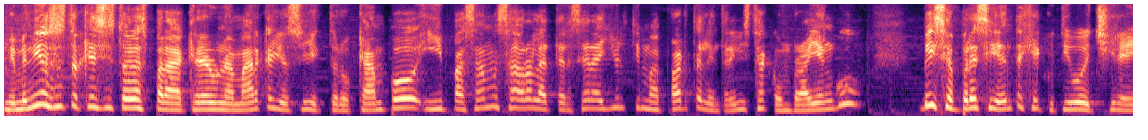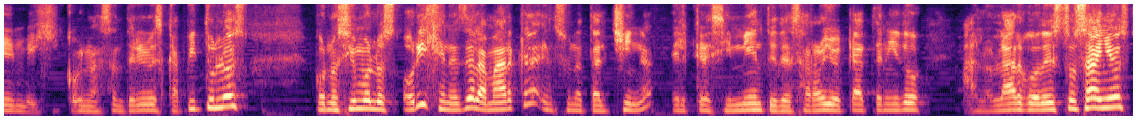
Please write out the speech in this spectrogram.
Bienvenidos a esto que es Historias para crear una marca. Yo soy Héctor Ocampo y pasamos ahora a la tercera y última parte de la entrevista con Brian Gu, vicepresidente ejecutivo de Chile en México. En los anteriores capítulos conocimos los orígenes de la marca en su natal China, el crecimiento y desarrollo que ha tenido a lo largo de estos años,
